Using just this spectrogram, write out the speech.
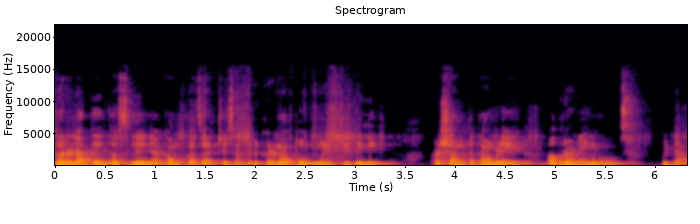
करण्यात येत असलेल्या कामकाजाची सादरीकरणातून माहिती दिली. प्रशांत कांबळे अग्रणी न्यूज विटा.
